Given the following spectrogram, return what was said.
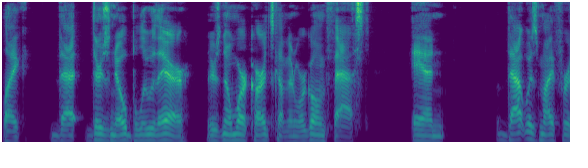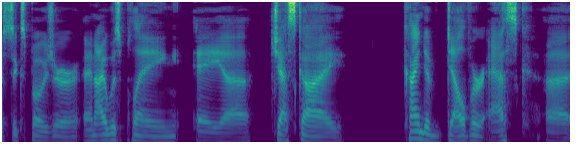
Like that, there's no blue there. There's no more cards coming. We're going fast. And that was my first exposure. And I was playing a uh, Jeskai kind of Delver esque. Uh,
